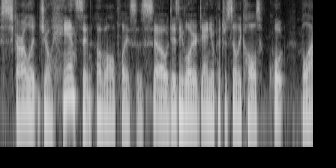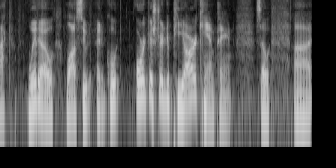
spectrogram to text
Scarlett Johansson, of all places. So Disney lawyer Daniel Petrocelli calls, quote, Black Widow lawsuit, a quote, orchestrated PR campaign. So uh,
